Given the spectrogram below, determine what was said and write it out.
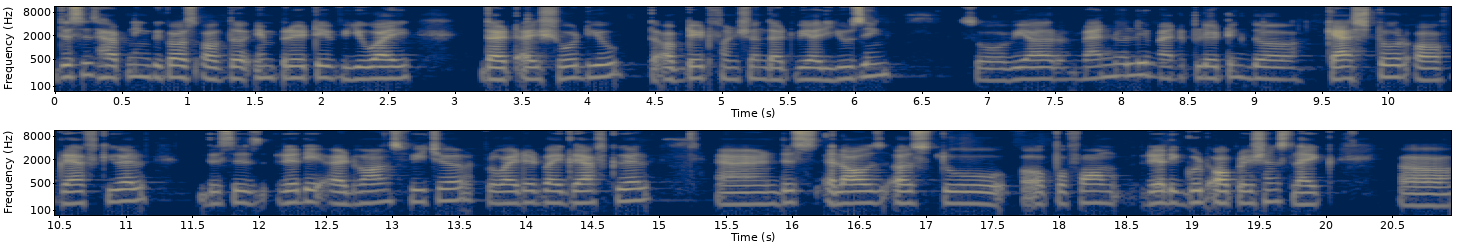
This is happening because of the imperative UI that I showed you the update function that we are using. So we are manually manipulating the cache store of GraphQL. This is really advanced feature provided by GraphQL and this allows us to uh, perform really good operations like uh,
